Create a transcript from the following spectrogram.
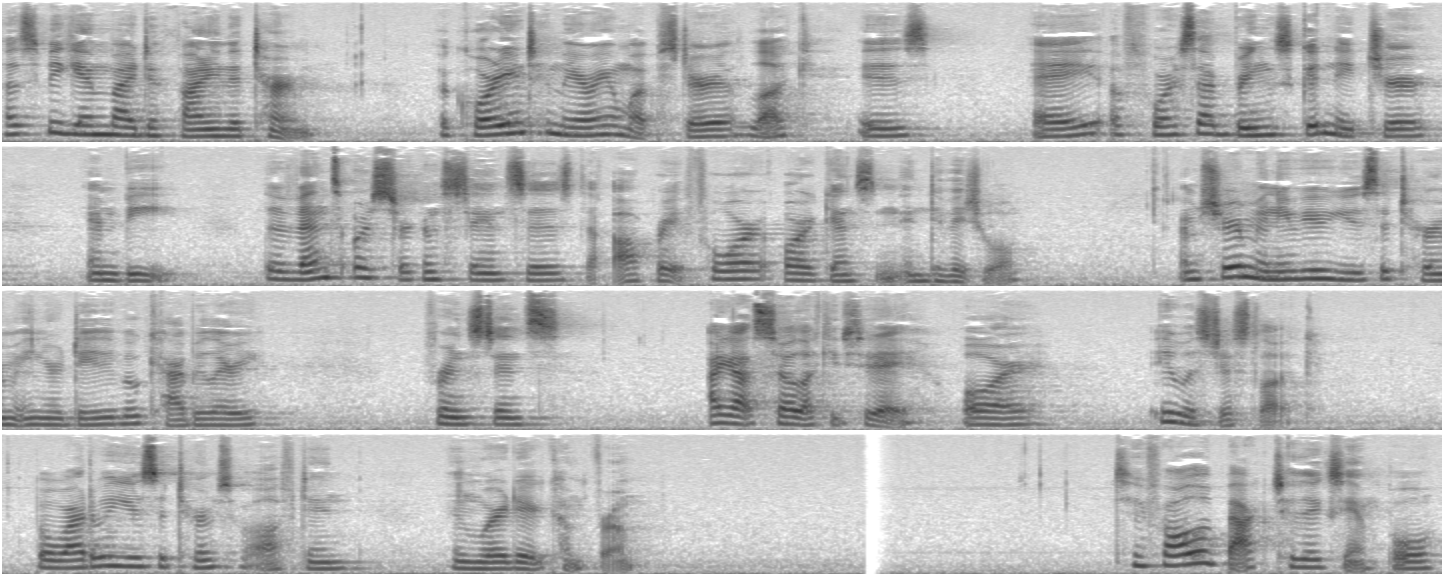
let's begin by defining the term. According to Merriam Webster, luck is A. a force that brings good nature, and B. the events or circumstances that operate for or against an individual. I'm sure many of you use the term in your daily vocabulary. For instance, I got so lucky today, or it was just luck. But why do we use the term so often, and where did it come from? To follow back to the example,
